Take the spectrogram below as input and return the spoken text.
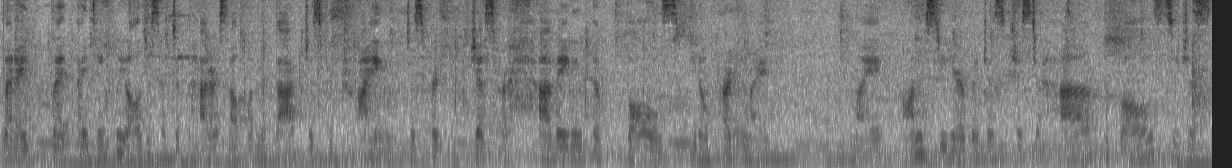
But I but I think we all just have to pat ourselves on the back just for trying, just for just for having the balls. You know, pardon my my honesty here, but just just to have the balls to just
